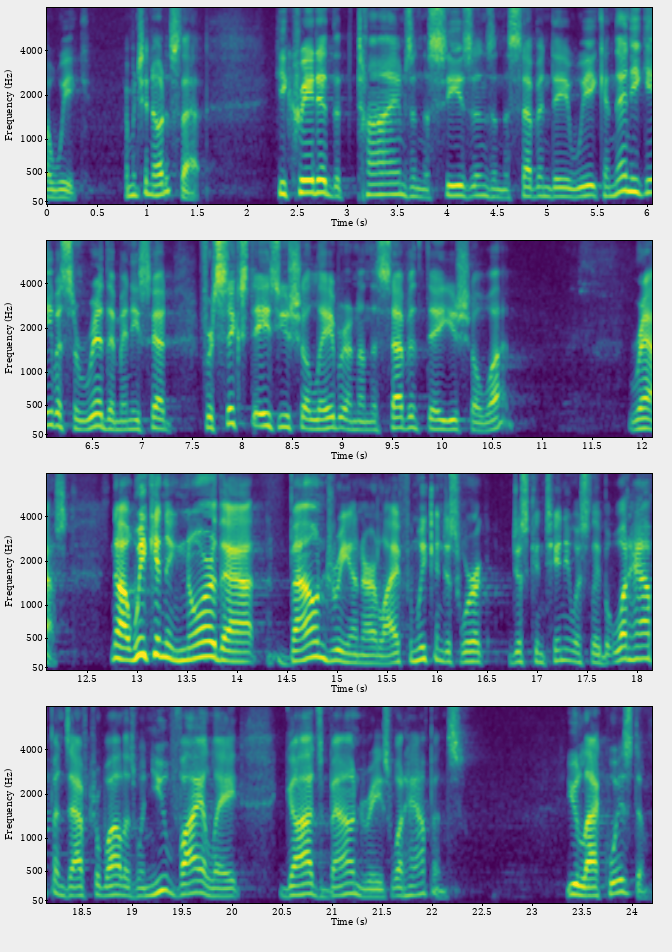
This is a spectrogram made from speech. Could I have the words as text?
a week. Haven't you noticed that? He created the times and the seasons and the seven day week, and then He gave us a rhythm, and He said, For six days you shall labor, and on the seventh day you shall what? Rest. Now, we can ignore that boundary in our life and we can just work just continuously. But what happens after a while is when you violate God's boundaries, what happens? You lack wisdom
